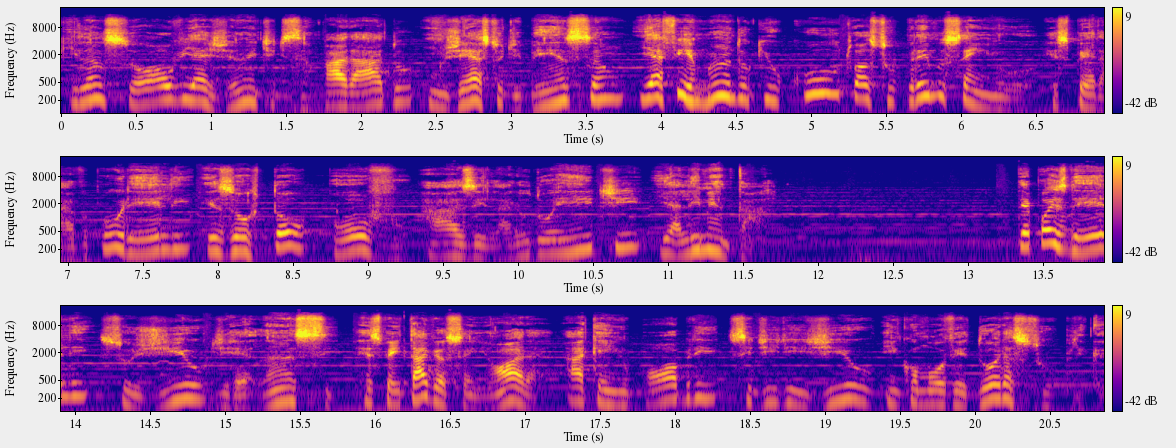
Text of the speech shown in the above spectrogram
que lançou ao viajante desamparado um gesto de bênção e, afirmando que o culto ao Supremo Senhor esperava por ele, exortou o povo a asilar o doente e alimentá-lo. Depois dele surgiu, de relance, respeitável senhora, a quem o pobre se dirigiu em comovedora súplica.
